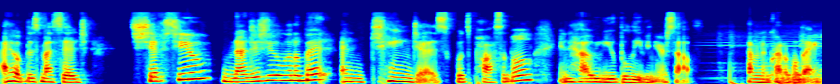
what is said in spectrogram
I hope this message shifts you, nudges you a little bit, and changes what's possible in how you believe in yourself. Have an incredible day.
